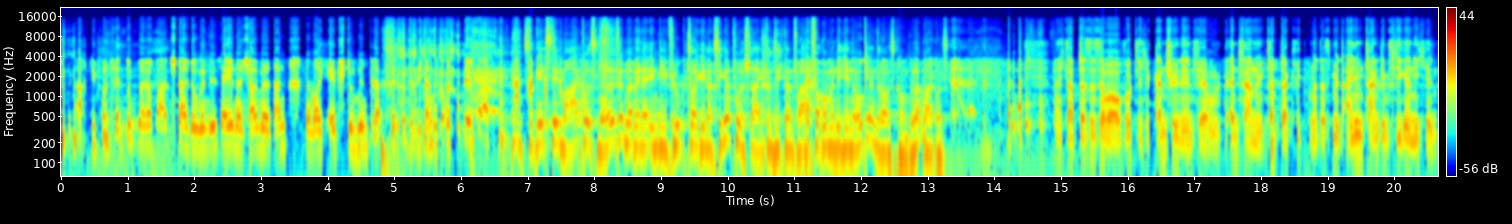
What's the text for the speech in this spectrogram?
mit 80 Prozent unserer Veranstaltungen ist. Ey, und dann schauen wir das an. Dann war ich elf Stunden im Tratz, bis ich dann trotzdem war. So geht's dem Markus Wolf immer, wenn er in die Flugzeuge nach Singapur steigt und sich dann fragt, warum er nicht in Oakland rauskommt, oder Markus? Ich glaube, das ist aber auch wirklich eine ganz schöne Entfernung. Entfernung. Ich glaube, da kriegt man das mit einem Tank im Flieger nicht hin.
